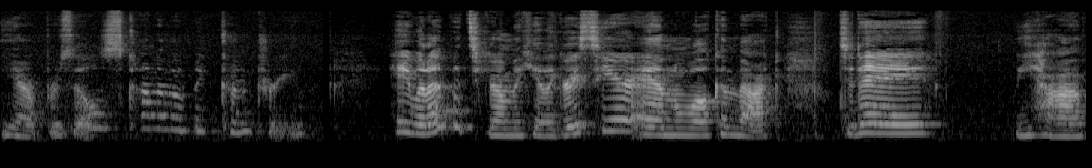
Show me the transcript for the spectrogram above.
yeah, Brazil's kind of a big country. Hey, what up? It's your girl McCayla Grace here, and welcome back. Today we have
